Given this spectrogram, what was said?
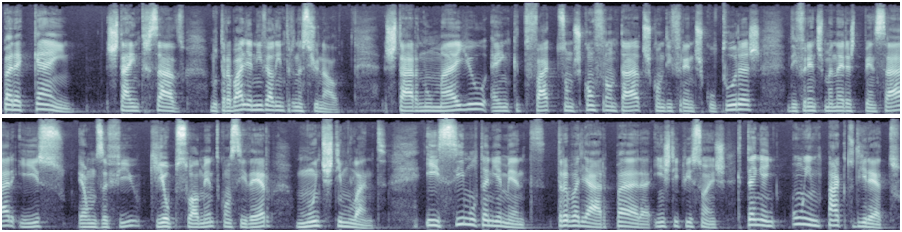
para quem está interessado no trabalho a nível internacional, estar num meio em que de facto somos confrontados com diferentes culturas, diferentes maneiras de pensar e isso é um desafio que eu pessoalmente considero muito estimulante. E simultaneamente trabalhar para instituições que tenham um impacto direto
